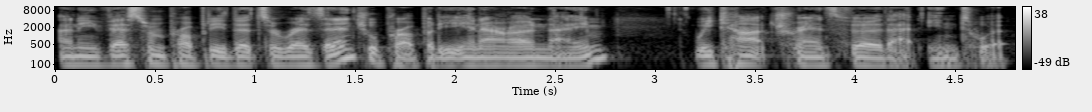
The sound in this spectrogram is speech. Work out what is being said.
an investment property that's a residential property in our own name, we can't transfer that into it.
